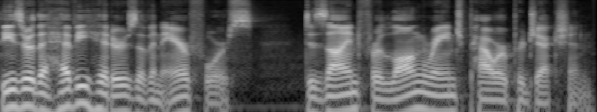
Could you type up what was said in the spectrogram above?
These are the heavy hitters of an air force, designed for long range power projection.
